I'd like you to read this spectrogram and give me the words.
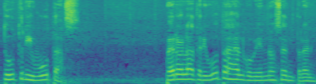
tú tributas. Pero la tributas al gobierno central.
